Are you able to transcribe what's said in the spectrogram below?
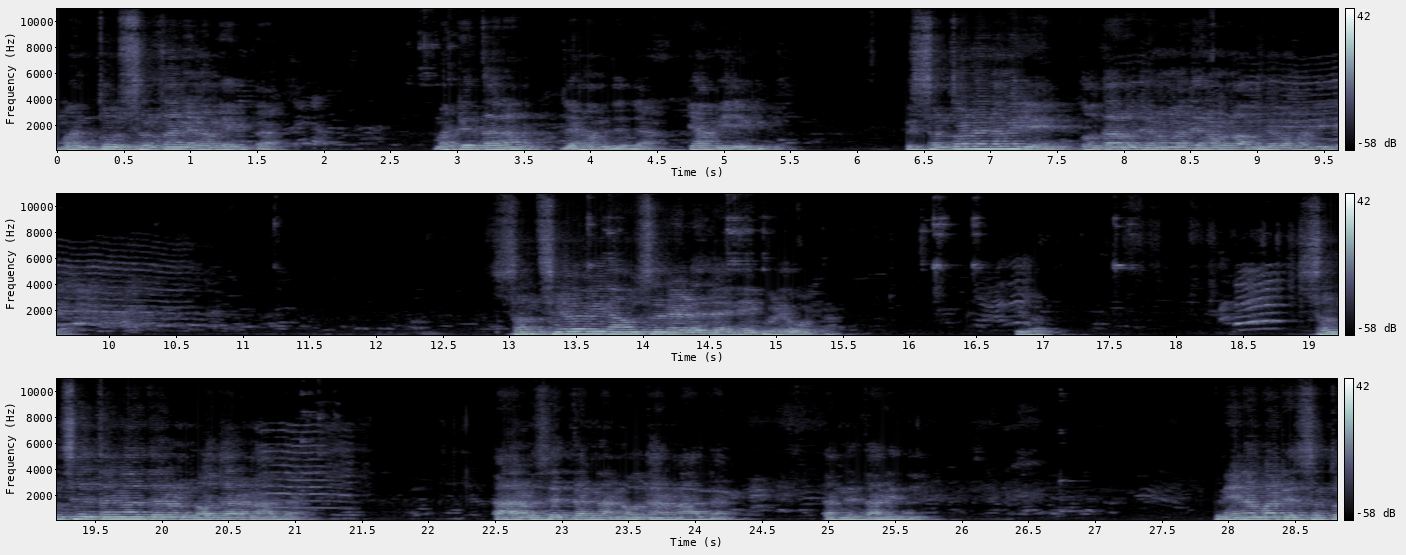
મન તો સંતાને નામે એકતા માટે તારા જન્મ જજા ક્યાં બીજે કીધું, કે સંતોને નમી લે, તો તારો જન્મ જન્મનો આ ફેરો મળી જાય. સંત સેવા વિના અવસર એડે જાય, નહીં પડે ઓળખા કીધું તેના ધરણ નો ધારણ આધાર. કારણ છે તેના નો ધારણ આધાર. તને તારી દી. એના માટે સંતો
